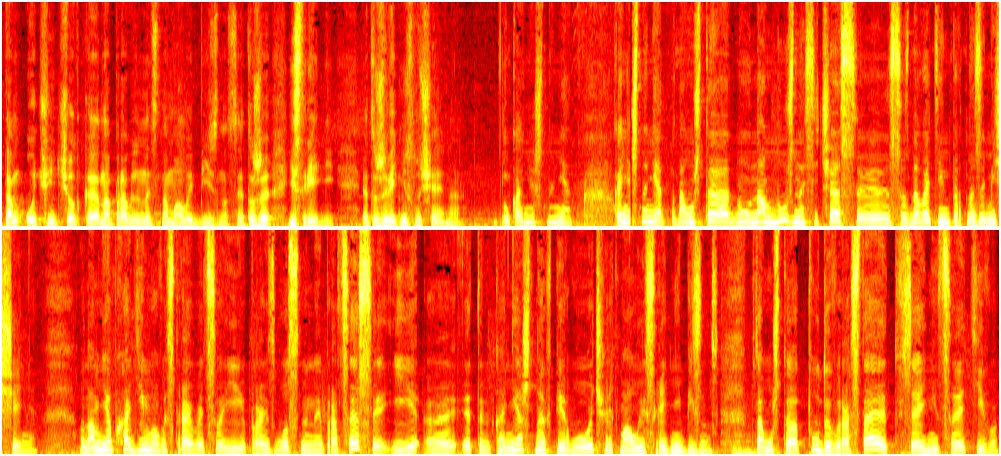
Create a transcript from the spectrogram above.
Там очень четкая направленность на малый бизнес. Это же и средний. Это же ведь не случайно? Ну, конечно, нет. Конечно, нет, потому что ну, нам нужно сейчас э, создавать импортное замещение. Нам необходимо выстраивать свои производственные процессы, и э, это, конечно, в первую очередь малый и средний бизнес, mm-hmm. потому что оттуда вырастает вся инициатива,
